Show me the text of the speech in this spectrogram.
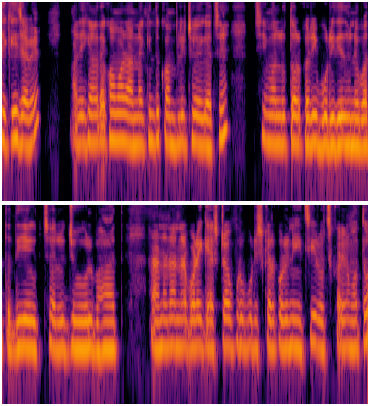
থেকেই যাবে। আর এখানে দেখো আমার রান্না কিন্তু কমপ্লিট হয়ে গেছে। শিম আলুর তরকারি, বড়ি দিয়ে ধনে পাতা দিয়ে, উচ্ছে আলুর ঝোল, ভাত। রান্না রান্নার পরে গ্যাসটাও পুরো পরিষ্কার করে নিয়েছি রোজকারের মতো।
